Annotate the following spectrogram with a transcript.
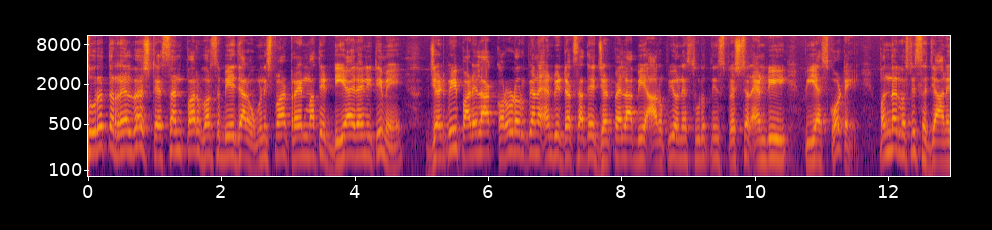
સુરત રેલવે સ્ટેશન પર વર્ષ બે હજાર ઓગણીસમાં ટ્રેનમાંથી ડીઆઈઆઈની ટીમે ઝડપી પાડેલા કરોડો રૂપિયાના એમડી ડ્રગ સાથે ઝડપાયેલા બે આરોપીઓને સુરતની સ્પેશિયલ એમડી પીએસ કોર્ટે પંદર વર્ષની સજા અને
